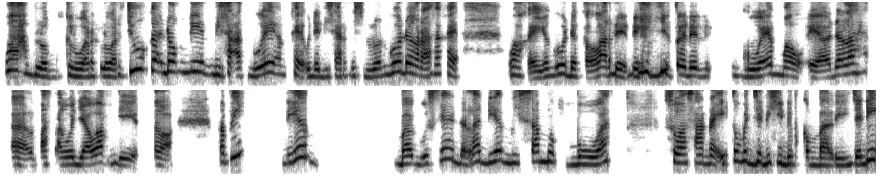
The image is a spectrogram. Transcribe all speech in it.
wah belum keluar keluar juga dong nih di saat gue yang kayak udah di servis duluan gue udah ngerasa kayak wah kayaknya gue udah kelar deh, deh gitu dan gue mau ya udahlah eh, lepas tanggung jawab gitu tapi dia bagusnya adalah dia bisa membuat suasana itu menjadi hidup kembali. Jadi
